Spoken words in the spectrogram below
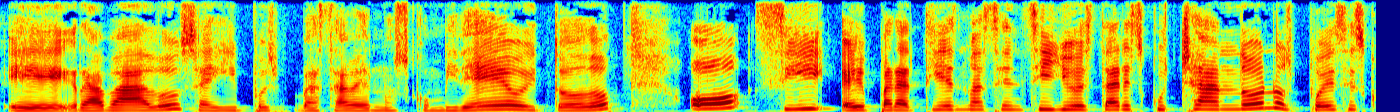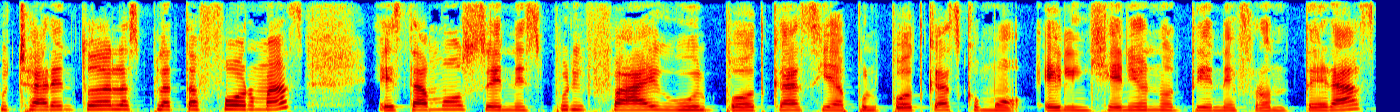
eh, grabados, ahí pues vas a vernos con video y todo. O si eh, para ti es más sencillo estar escuchando, nos puedes escuchar en todas las plataformas. Estamos en Spotify, Google Podcast y Apple Podcast como El Ingenio no tiene fronteras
